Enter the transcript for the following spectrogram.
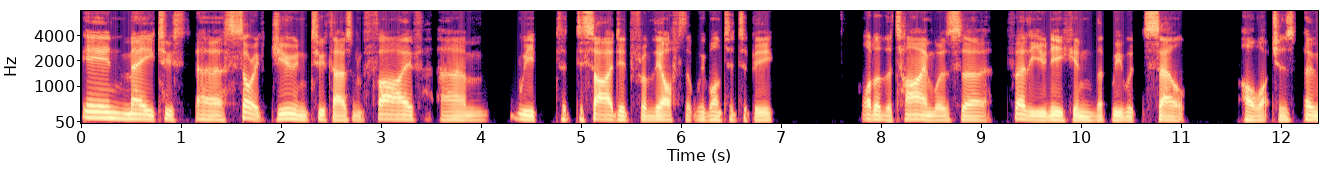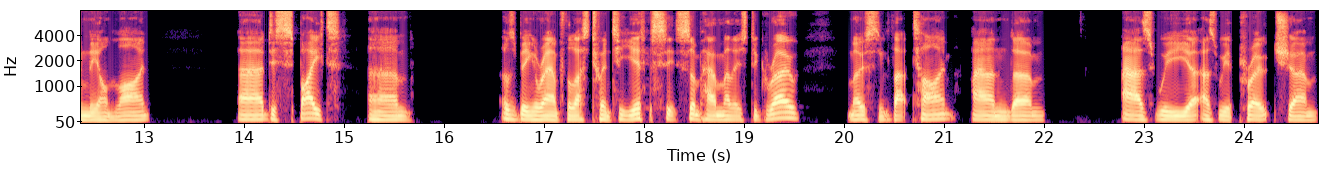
in May, to, uh, sorry, June 2005. Um, we t- decided from the off that we wanted to be what at the time was uh, fairly unique in that we would sell our watches only online. Uh, despite um, us being around for the last 20 years, it somehow managed to grow most of that time. And um, as we uh, as we approach um,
